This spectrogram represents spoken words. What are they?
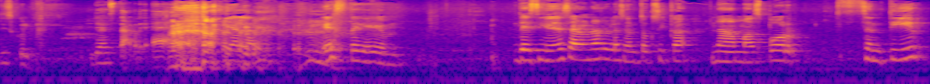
Disculpen, ya es tarde. Este, deciden estar en una relación tóxica nada más por sentir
